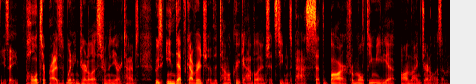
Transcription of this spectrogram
He's a Pulitzer Prize winning journalist from the New York Times whose in depth coverage of the Tunnel Creek avalanche at Stevens Pass set the bar for multimedia online journalism.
